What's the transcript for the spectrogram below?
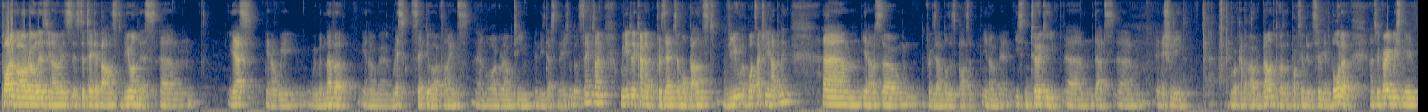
part of our role is, you know, is, is to take a balanced view on this. Um, yes, you know, we we would never you know uh, risk the safety of our clients um, or our ground team in these destinations. But at the same time, we needed to kind of present a more balanced view of what's actually happening. Um, you know, so for example, there's parts of you know eastern Turkey um, that um, initially were kind of out of bounds because of the proximity to the Syrian border, and so very recently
